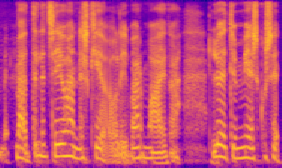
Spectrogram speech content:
Mä ajattelin, että se Johanneskin oli varmaan aika lyöty mies, kun se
